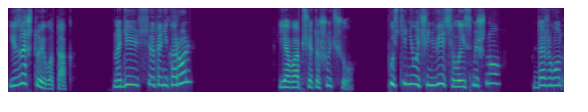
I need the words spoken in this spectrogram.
И за что его так? Надеюсь, это не король? Я вообще-то шучу. Пусть и не очень весело и смешно. Даже вон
